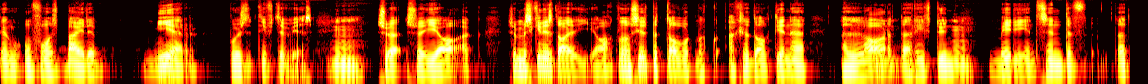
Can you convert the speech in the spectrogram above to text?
ding om vir ons beide meer positief te wees. Mm. So so ja, ek so miskien is daai ja, ek wil nog steeds betaal word, maar ek sou dalk teen 'n 'n laer tarief doen Mm. met die incentive dat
